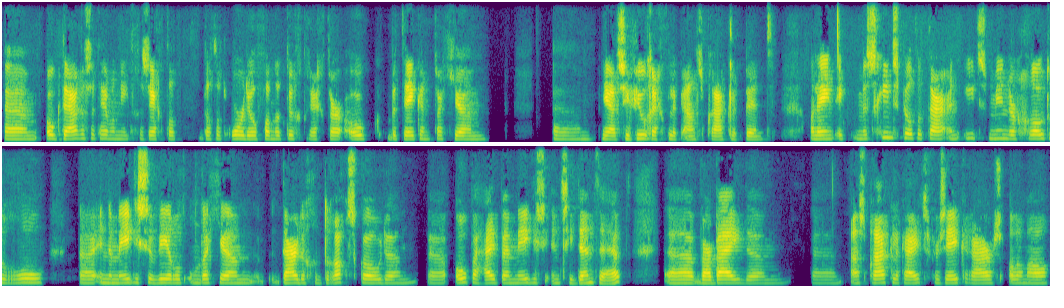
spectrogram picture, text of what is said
Um, ook daar is het helemaal niet gezegd dat, dat het oordeel van de tuchtrechter ook betekent dat je um, ja, civielrechtelijk aansprakelijk bent. Alleen ik, misschien speelt het daar een iets minder grote rol uh, in de medische wereld, omdat je um, daar de gedragscode uh, openheid bij medische incidenten hebt, uh, waarbij de aansprakelijkheidsverzekeraars allemaal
